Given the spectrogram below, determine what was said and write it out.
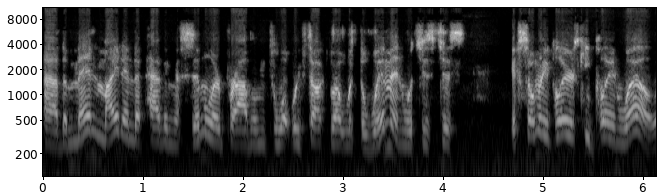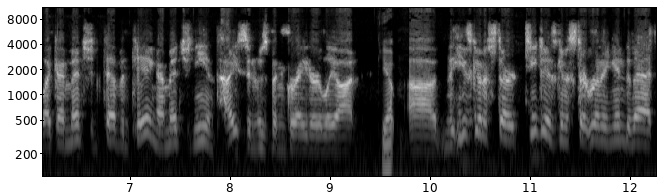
uh, the men might end up having a similar problem to what we've talked about with the women, which is just if so many players keep playing well. Like I mentioned, Tevin King, I mentioned Ian Theisen, who's been great early on. Yep. Uh, he's going to start. TJ is going to start running into that.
